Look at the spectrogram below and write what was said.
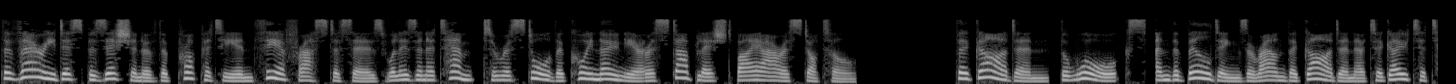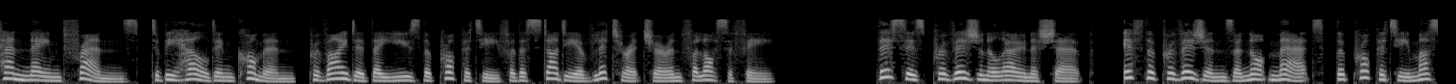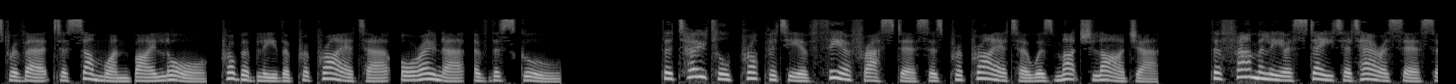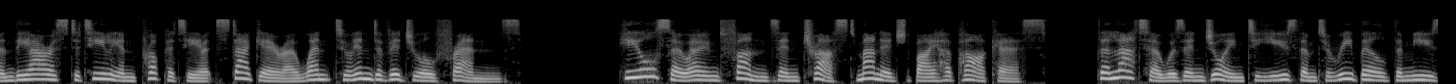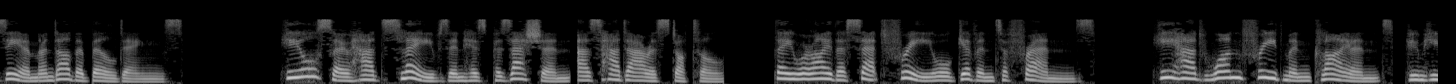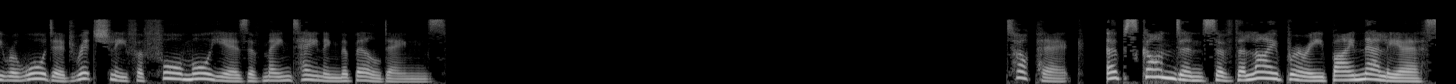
The very disposition of the property in Theophrastus's will is an attempt to restore the koinonia established by Aristotle. The garden, the walks, and the buildings around the garden are to go to ten named friends, to be held in common, provided they use the property for the study of literature and philosophy. This is provisional ownership. If the provisions are not met, the property must revert to someone by law, probably the proprietor, or owner, of the school. The total property of Theophrastus as proprietor was much larger. The family estate at Eresus and the Aristotelian property at Stagira went to individual friends. He also owned funds in trust managed by Hipparchus. The latter was enjoined to use them to rebuild the museum and other buildings. He also had slaves in his possession as had Aristotle. They were either set free or given to friends. He had one freedman client, whom he rewarded richly for four more years of maintaining the buildings. Topic: Abscondence of the library by Neleus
